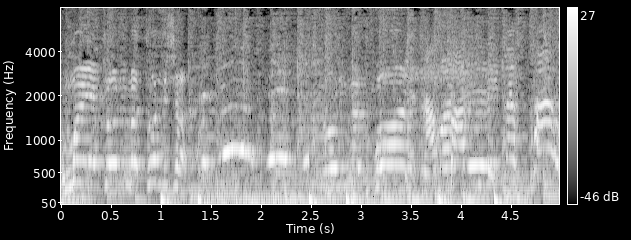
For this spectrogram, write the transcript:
እማዬ ጆኒ መጥቶልሻል። ጆኒ መጥቷል። አባቱ የጠፋው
